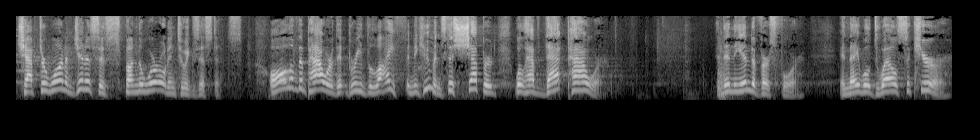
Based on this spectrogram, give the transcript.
chapter 1 of Genesis spun the world into existence. All of the power that breathed life into humans. This shepherd will have that power. And then the end of verse 4 and they will dwell secure,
